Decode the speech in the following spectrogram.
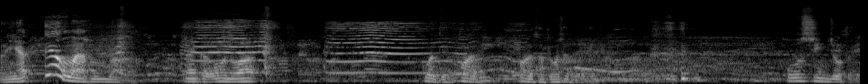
何やってよお前ほんま。ルなんか大野はこうやってこうやってこうやって立ってましたね。放心状態で。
